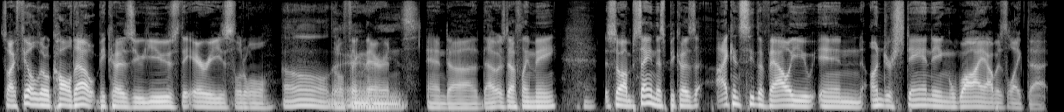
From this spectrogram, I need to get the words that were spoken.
So I feel a little called out because you used the Aries little oh the little thing there, and and uh, that was definitely me. Mm-hmm. So I'm saying this because I can see the value in understanding why I was like that.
